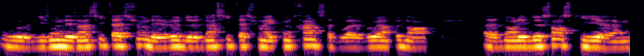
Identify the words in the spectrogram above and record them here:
ou disons des incitations, des jeux d'incitation et contraintes. Ça doit jouer un peu dans dans les deux sens qui, euh,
